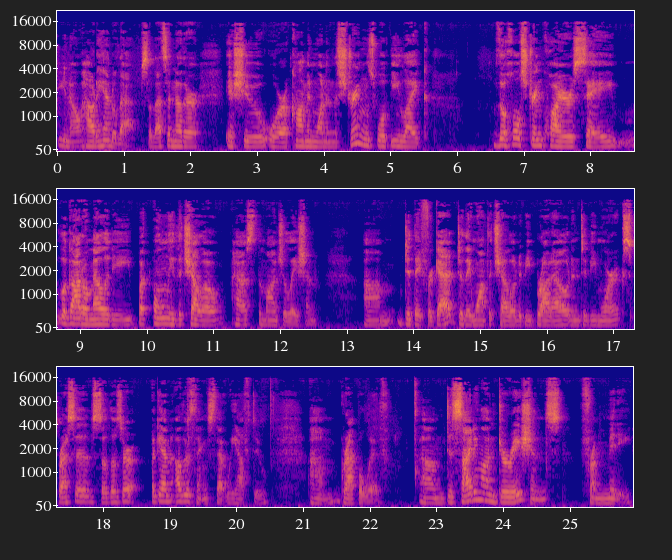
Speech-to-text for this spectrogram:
you know how to handle that. So that's another issue or a common one in the strings will be like the whole string choirs say legato melody but only the cello has the modulation. Um, did they forget? Do they want the cello to be brought out and to be more expressive? So those are again other things that we have to um, grapple with. Um, deciding on durations from midi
